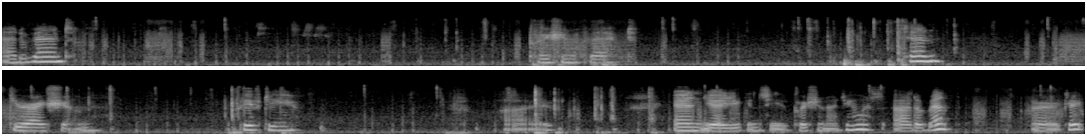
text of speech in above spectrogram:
Add event. Potion effect. 10. Duration. 50. 5. And yeah, you can see the potion ID was add event. Okay.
